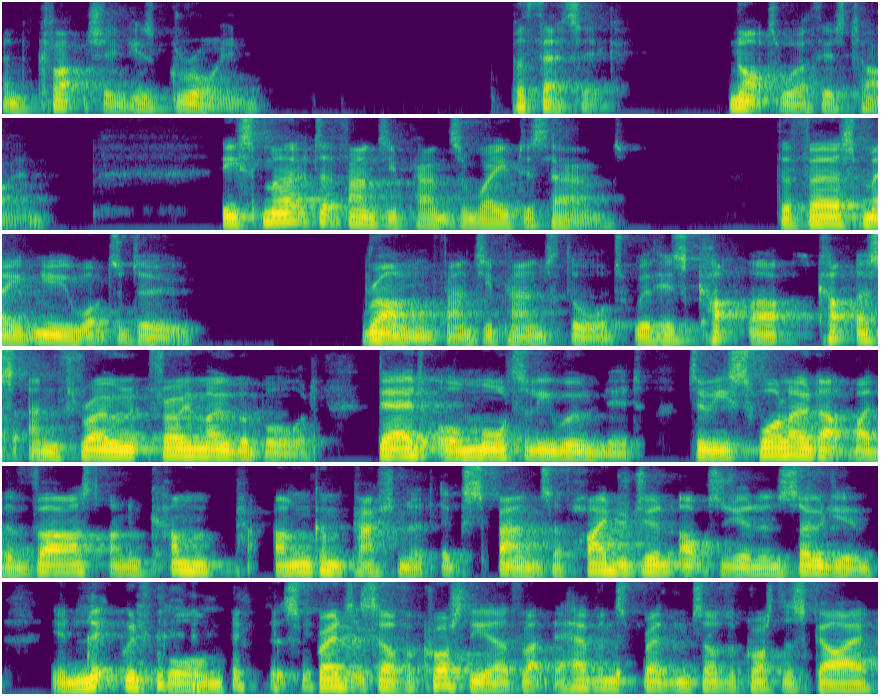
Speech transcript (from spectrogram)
and clutching his groin. Pathetic. Not worth his time. He smirked at Fancy Pants and waved his hand. The first mate knew what to do. Run, Fancy Pants thought, with his cutla- cutlass and throw, throw him overboard, dead or mortally wounded, to be swallowed up by the vast, uncom- uncompassionate expanse of hydrogen, oxygen, and sodium in liquid form that spreads itself across the earth like the heavens spread themselves across the sky,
